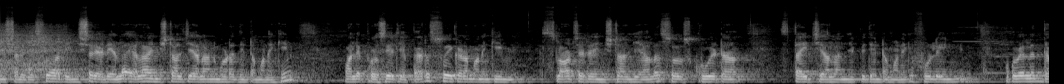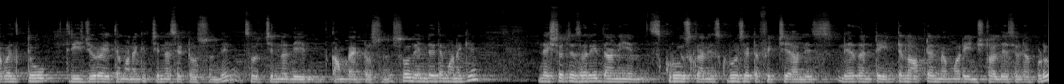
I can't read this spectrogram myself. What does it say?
ఇన్స్టాల్ చేస్తాం సో అది ఇన్స్టాల్ ఎలా ఎలా ఇన్స్టాల్ చేయాలని కూడా దీంట్లో మనకి వాళ్ళే ప్రొసీజర్ చెప్పారు. సో ఇక్కడ మనకి స్లాట్స్ ఎట ఇన్స్టాల్ చేయాలా? సో స్క్రూ ఎట టైట్ చేయాలని చెప్పి దీంట్లో మనకి ఫుల్ ఒకవేళ డబల్ టూ త్రీ జీరో అయితే మనకి చిన్న సెట్ వస్తుంది. సో చిన్నది కాంపాక్ట్ వస్తుంది. సో దీంట్లో అయితే మనకి నెక్స్ట్ వచ్చేసరికి దాని స్క్రూస్ కానీ స్క్రూస్ ఎట్లా ఫిట్ చేయాలి? లేదంటే ఇంటర్నల్ ఆప్టెన్ మెమరీ ఇన్స్టాల్ చేసేటప్పుడు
